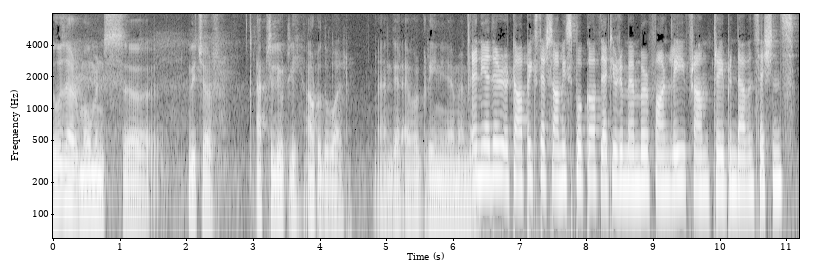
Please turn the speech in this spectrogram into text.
those are moments uh, which are absolutely out of the world, and they're evergreen in your memory. Any other topics that Swami spoke of that you remember fondly from Trayee Brindavan sessions?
